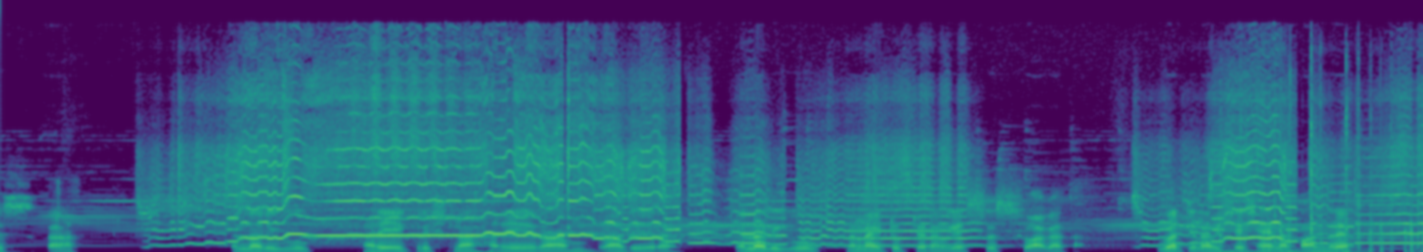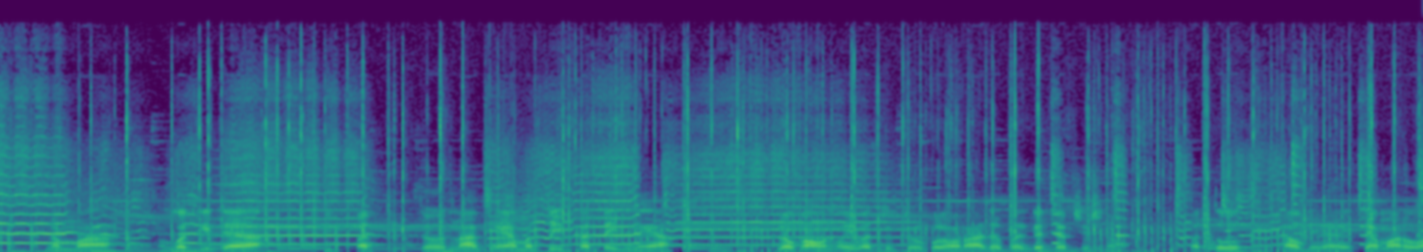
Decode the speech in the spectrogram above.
ನಮಸ್ಕಾರ. ಎಲ್ಲರಿಗೂ ಹರೇ ಕೃಷ್ಣ, ಹರೇ ರಾಮ್, ರಾಧೇ ರಾಮ್. ಎಲ್ಲರಿಗೂ ನನ್ನ ಯೂಟ್ಯೂಬ್ ಚಾನಲ್ಗೆ ಸುಸ್ವಾಗತ. ಇವತ್ತಿನ ವಿಶೇಷ ಏನಪ್ಪ ಅಂದರೆ ನಮ್ಮ ಭಗವದ್ಗೀತೆಯ ಇಪ್ಪತ್ತು ನಾಲ್ಕನೆಯ ಮತ್ತು ಇಪ್ಪತ್ತೈದನೆಯ ಶ್ಲೋಕವನ್ನು ಇವತ್ತು ತಿಳ್ಕೊಳ್ಳೋಣ, ಅದರ ಬಗ್ಗೆ ಚರ್ಚಿಸೋಣ. ಮತ್ತು ನಾವು ದಿನನಿತ್ಯ ಮಾಡುವ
